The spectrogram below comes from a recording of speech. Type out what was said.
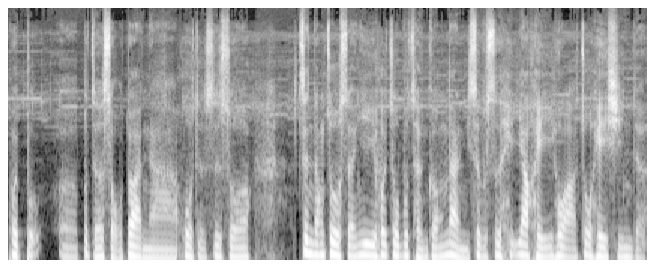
会不呃不择手段啊，或者是说正当做生意会做不成功，那你是不是要黑化做黑心的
